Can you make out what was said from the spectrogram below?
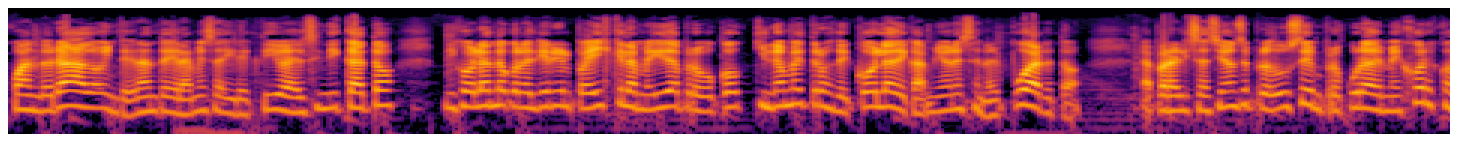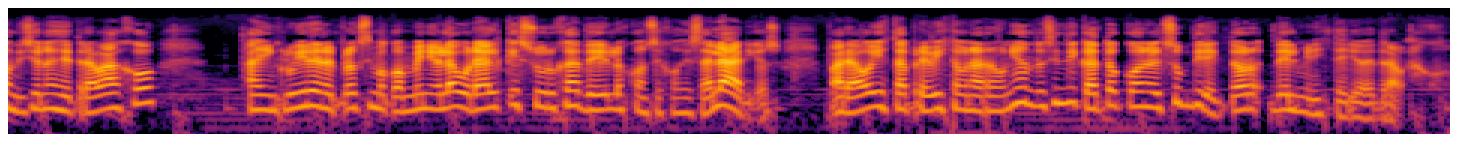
Juan Dorado, integrante de la mesa directiva del sindicato, dijo hablando con el diario El País que la medida provocó kilómetros de cola de camiones en el puerto. La paralización se produce en procura de mejores condiciones de trabajo, a incluir en el próximo convenio laboral que surja de los consejos de salarios. Para hoy está prevista una reunión del sindicato con el subdirector del Ministerio de Trabajo.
